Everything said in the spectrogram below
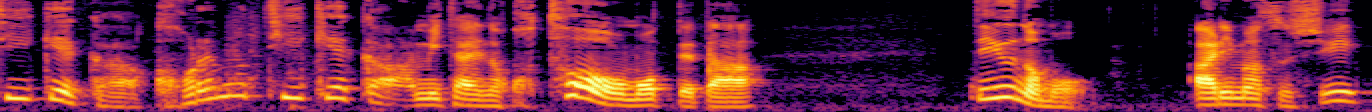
TK か、これも TK か、みたいなことを思ってたっていうのもありますし、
